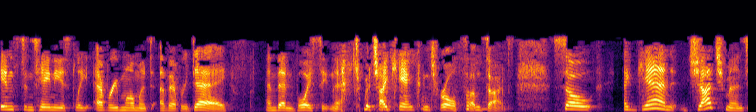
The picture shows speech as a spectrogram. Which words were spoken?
instantaneously every moment of every day, and then voicing that, which I can't control sometimes. So again, judgment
